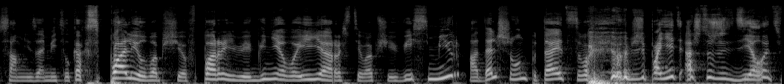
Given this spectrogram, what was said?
сам не заметил, как спалил вообще в порыве гнева и ярости вообще весь мир, а дальше он пытается вообще понять, а что же делать,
